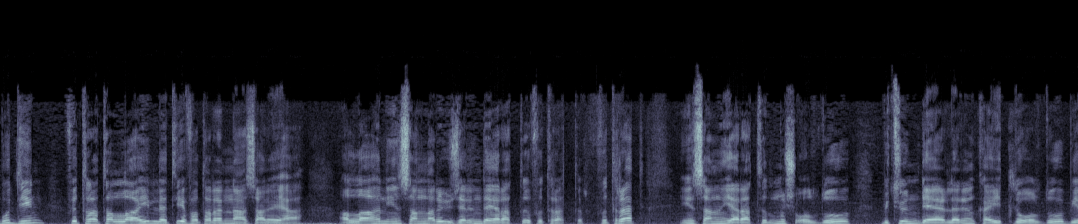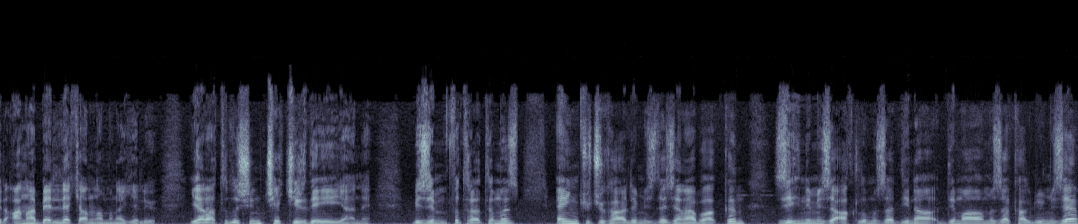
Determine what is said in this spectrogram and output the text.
bu din fıtratallahi leti fataran nas aleyha. Allah'ın insanları üzerinde yarattığı fıtrattır. Fıtrat insanın yaratılmış olduğu bütün değerlerin kayıtlı olduğu bir ana bellek anlamına geliyor. Yaratılışın çekirdeği yani. Bizim fıtratımız en küçük halimizde Cenab-ı Hakk'ın zihnimize, aklımıza, dina, dimağımıza, kalbimize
